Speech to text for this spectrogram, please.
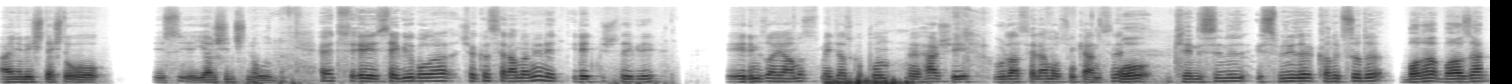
Aynı Beşiktaş'ta o e, yarışın içinde olurdu. Evet e, sevgili Bola Çakır selamlarını ilet- iletmiş sevgili. E, elimiz ayağımız Medyaskop'un e, her şeyi. Buradan selam olsun kendisine. O kendisini ismini de kanıksadı. Bana bazen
